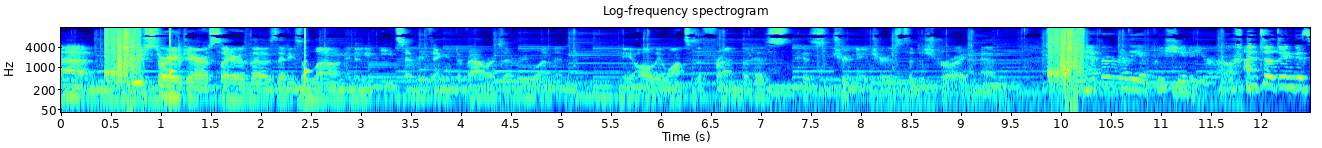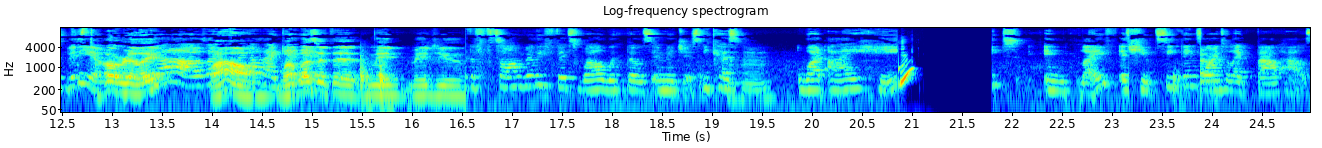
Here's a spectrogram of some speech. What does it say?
Um, True story of J.R. Slayer, though, is that he's alone and he eats everything and devours everyone, and he, all he wants is a friend, but his, his true nature is to destroy. And I never really appreciated your art until doing this video. Oh, really? Yeah, I was like, wow, oh god, what was it. it that made made you? The song really fits well with those images because Mhm. what I hate in life is cutesy things. More into like Bauhaus.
